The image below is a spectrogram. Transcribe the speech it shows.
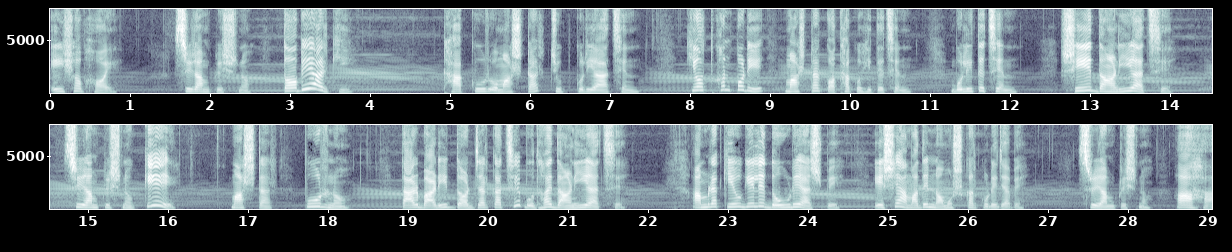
এইসব হয়। শ্রীরামকৃষ্ণ, তবে আর কি? ঠাকুর ও মাস্টার চুপ করিয়া আছেন। কিয়ৎক্ষণ পরে মাস্টার কথা কহিতেছেন, বলিতেছেন, সে দাঁড়িয়ে আছে। শ্রীরামকৃষ্ণ কে? মাস্টার, পূর্ণ। তার বাড়ির দরজার কাছে বোধহয় দাঁড়িয়ে আছে। আমরা কেউ গেলে দৌড়ে আসবে, এসে আমাদের নমস্কার করে যাবে। শ্রীরামকৃষ্ণ, আহা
